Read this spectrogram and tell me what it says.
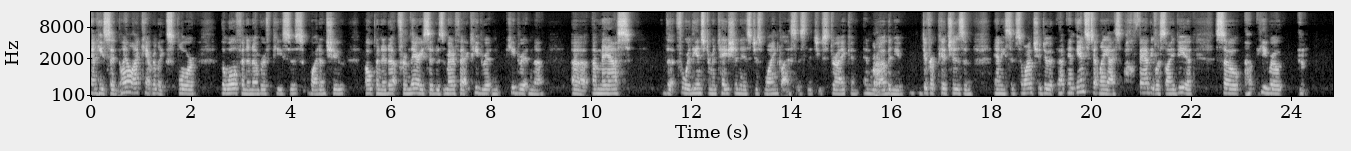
And he said, Well, I can't really explore the wolf in a number of pieces. Why don't you open it up from there. He said, as a matter of fact, he'd written he'd written a a, a mass that for the instrumentation is just wine glasses that you strike and, and uh-huh. rub and you different pitches and and he said, so why don't you do it? And instantly, I said, oh, fabulous idea. So he wrote,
